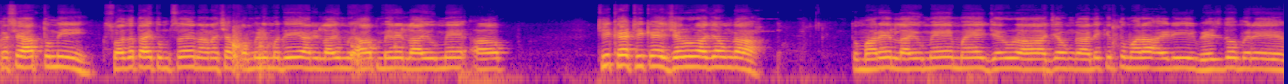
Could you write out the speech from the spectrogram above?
कसे आहात तुम्ही? स्वागत आहे तुमचं नानाच्या कॉमेडीमध्ये आणि लाईव्ह आप मेरे लाइव में आप ठीक है ठीक है, ज़रूर आ जाऊँगा। तुम्हारे लाइव में मैं ज़रूर आ जाऊँगा, लेकिन तुम्हारा आईडी भेज दो मेरे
